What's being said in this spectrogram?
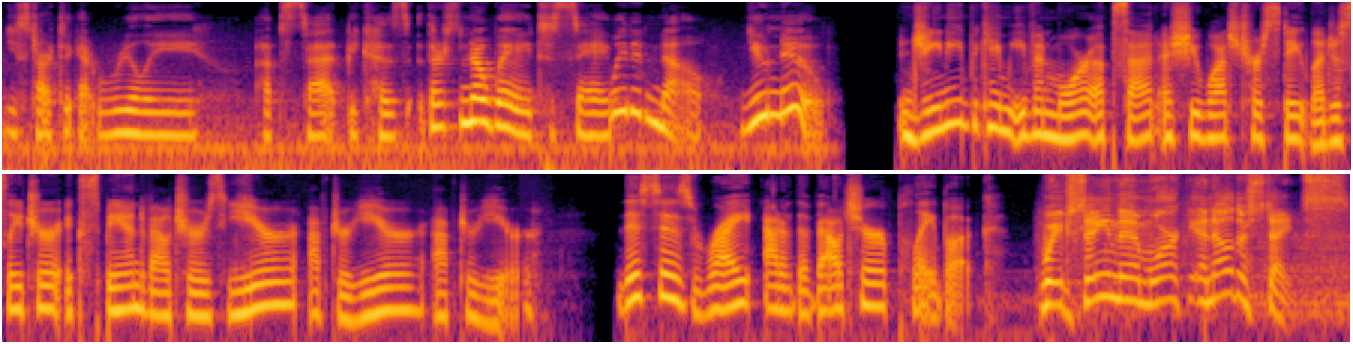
you start to get really upset because there's no way to say, we didn't know. You knew. Jeannie became even more upset as she watched her state legislature expand vouchers year after year after year. This is right out of the voucher playbook. We've seen them work in other states,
